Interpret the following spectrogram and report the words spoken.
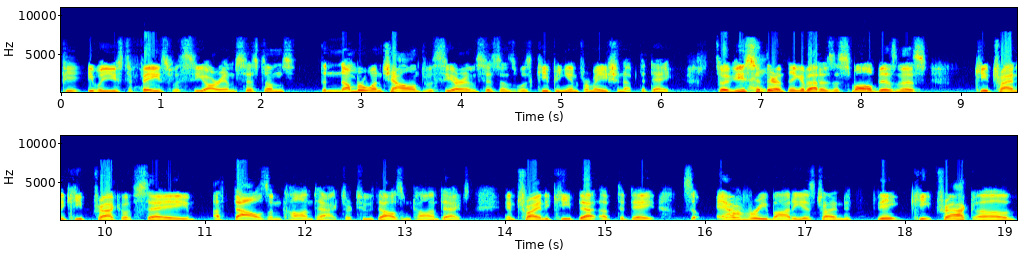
people used to face with CRM systems. The number one challenge with CRM systems was keeping information up to date. So if you sit there and think about it as a small business, keep trying to keep track of say a thousand contacts or two thousand contacts and trying to keep that up to date. So everybody is trying to think, keep track of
